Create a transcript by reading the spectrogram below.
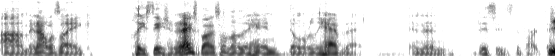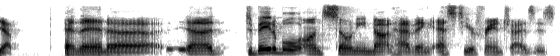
Um, and I was like, PlayStation and Xbox, on the other hand, don't really have that. And then this is the part. That, Yeah. And then uh, uh, debatable on Sony not having S tier franchises.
